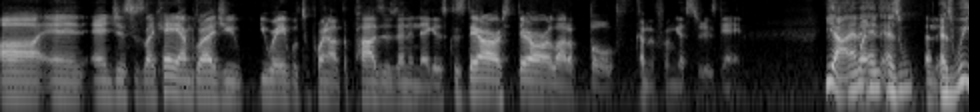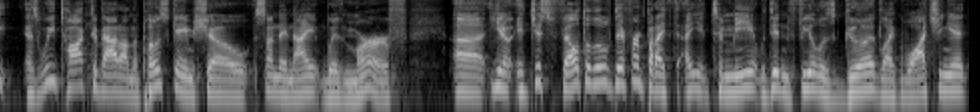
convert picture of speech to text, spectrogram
Uh, and and just is like, hey, I'm glad you you were able to point out the positives and the negatives because there are there are a lot of both coming from yesterday's game. Yeah, and, and as as we as we talked about on the post game show Sunday night with Murph, uh, you know, it just felt a little different. But I, I, to me, it didn't feel as good like watching it.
